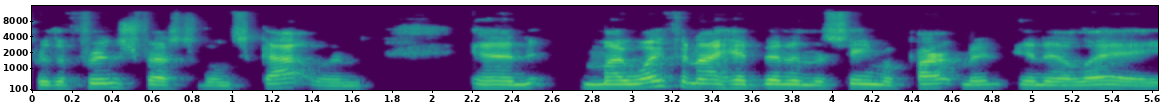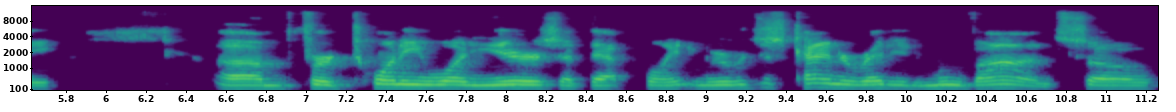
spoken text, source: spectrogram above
for the Fringe Festival in Scotland. And my wife and I had been in the same apartment in LA um, for 21 years at that point, and we were just kind of ready to move on. So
